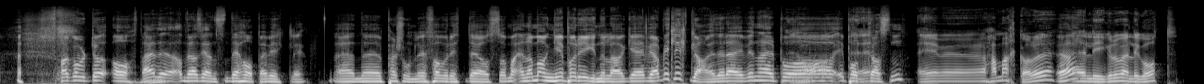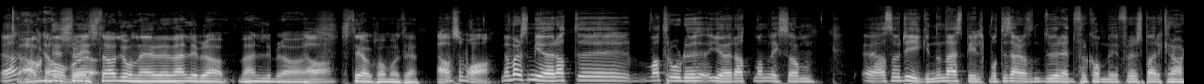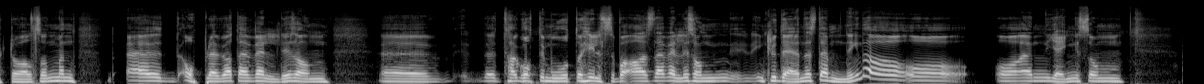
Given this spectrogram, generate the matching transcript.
Han kommer til å Åh, nei, det, Andreas Jensen, det håper jeg virkelig. Er En eh, personlig favoritt, det også. En av mange på Rygne-laget. Vi har blitt litt glad i dere, Eivind, her på, Ja, i podkasten. Jeg, jeg, har merka det. Ja. Jeg liker det veldig godt. Ja. Agdersøy håper- stadion er veldig bra. Veldig bra Ja, sted å komme til. ja så bra. Men hva er det som gjør at eh, Hva tror du gjør at man liksom eh, Altså Rygende, når jeg har spilt mot dem, så er det sånn du er redd for å komme for å sparke hardt og alt sånn, men jeg opplever jo at det er veldig sånn eh, Ta godt imot og hilse på altså Det er veldig sånn inkluderende stemning, da, og, og, og en gjeng som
